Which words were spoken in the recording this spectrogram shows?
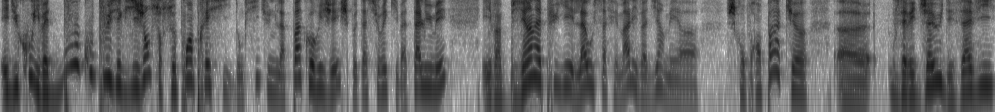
et du coup, il va être beaucoup plus exigeant sur ce point précis. Donc si tu ne l'as pas corrigé, je peux t'assurer qu'il va t'allumer et il va bien appuyer là où ça fait mal. Il va dire, mais euh, je comprends pas que euh, vous avez déjà eu des avis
